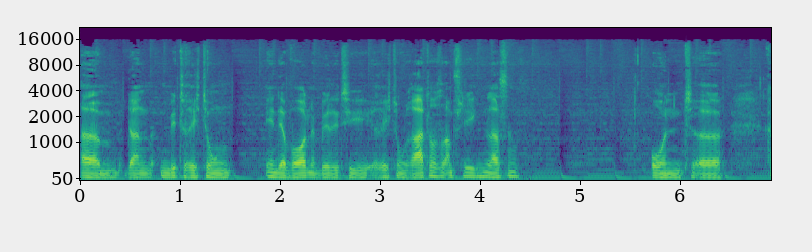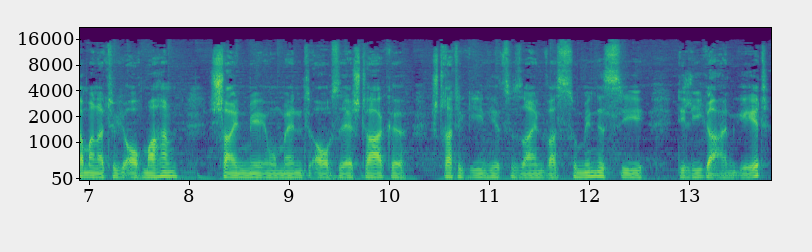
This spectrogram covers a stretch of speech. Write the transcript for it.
ähm, dann mit Richtung in der Warden Ability Richtung Rathaus am Fliegen lassen. Und äh, kann man natürlich auch machen. Scheinen mir im Moment auch sehr starke Strategien hier zu sein, was zumindest die, die Liga angeht.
